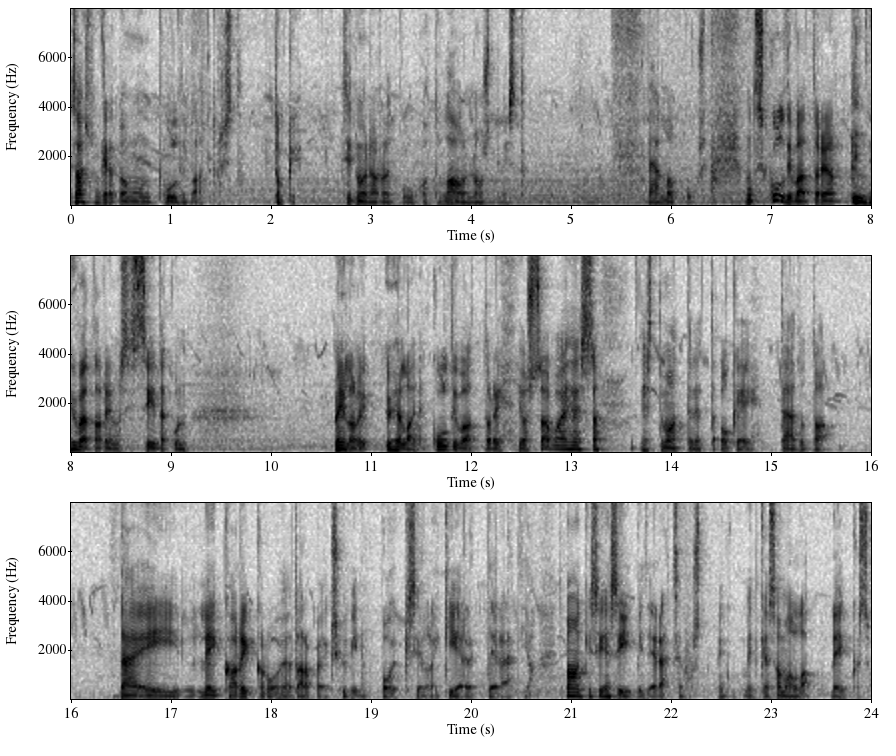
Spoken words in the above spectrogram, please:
Saanko kertoa mun kultivaattorista? Toki. Sitten voidaan ruveta puhua kohta laon nostimista. Tähän loppuksi. Mutta se kultivaattori on hyvä tarina siis siitä, kun meillä oli yhdenlainen kultivaattori jossain vaiheessa. Ja sitten mä ajattelin, että okei, tämä tota, tää ei leikkaa rikkaruohoja tarpeeksi hyvin poikki. Siellä oli kierreterät ja mä hankin siihen siipiterät semmoista, niinku, mitkä samalla leikkasi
